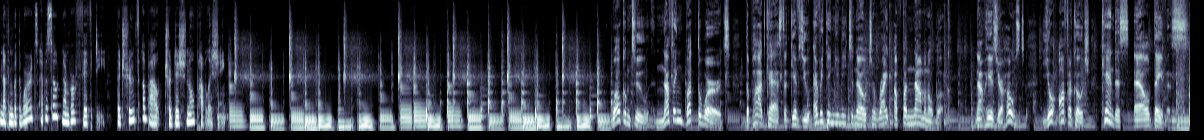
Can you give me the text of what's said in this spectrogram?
Nothing But the Words, episode number 50 The Truth About Traditional Publishing. Welcome to Nothing But the Words, the podcast that gives you everything you need to know to write a phenomenal book. Now, here's your host, your author coach, Candace L. Davis.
